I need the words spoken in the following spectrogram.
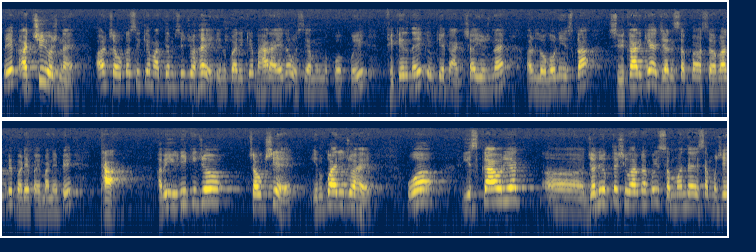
तो एक अच्छी योजना है और चौकसी के माध्यम से जो है इंक्वायरी के बाहर आएगा उससे हमको कोई फ़िक्र नहीं क्योंकि एक अच्छा योजना है और लोगों ने इसका स्वीकार किया। जनसभा सहभाग भी बड़े पैमाने पे था। अभी ईडी की जो चौकसी है इंक्वायरी जो है, वो इसका और ये अ, जलयुक्त शिवार का कोई संबंध है ऐसा मुझे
